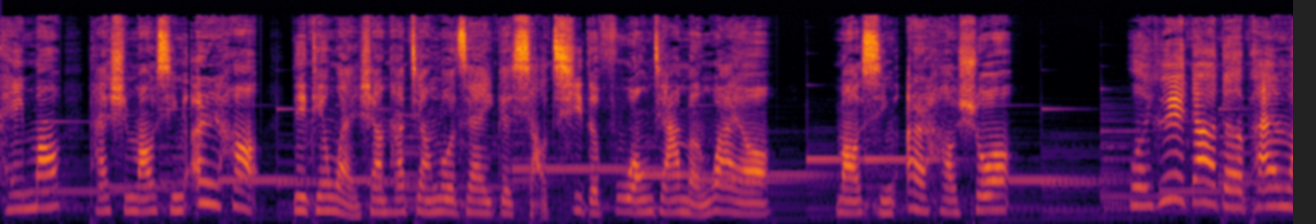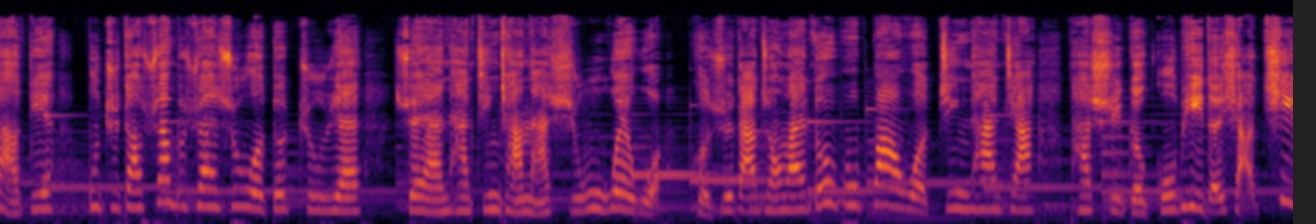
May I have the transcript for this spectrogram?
黑猫，它是猫星二号。那天晚上，它降落在一个小气的富翁家门外哦。猫星二号说：“我遇到的潘老爹，不知道算不算是我的主人。虽然他经常拿食物喂我，可是他从来都不抱我进他家。他是个孤僻的小气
